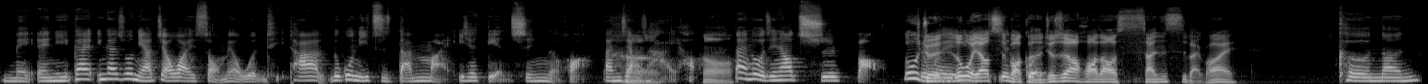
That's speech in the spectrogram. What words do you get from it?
没，哎，你应该应该说你要叫外送没有问题。他如果你只单买一些点心的话，单价是还好。哦。但如果今天要吃饱。我觉得如果要吃饱，可能就是要花到三四百块，可能。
